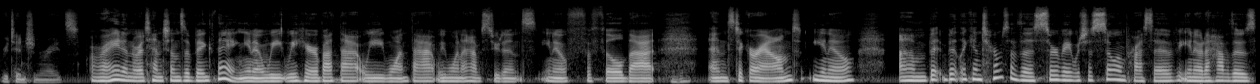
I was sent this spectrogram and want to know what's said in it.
retention rates. Right, and retention's a big thing. You know, we we hear about that. We want that. We want to have students, you know, fulfill that mm-hmm. and stick around. You know, um, but but like in terms of the survey, which is so impressive, you know, to have those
